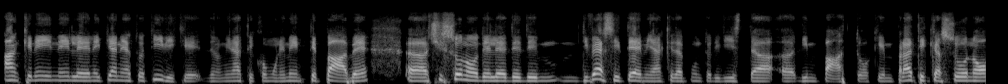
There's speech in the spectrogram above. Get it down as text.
anche nei, nelle, nei piani attuativi, che denominati comunemente PABE, uh, ci sono delle, de, de, diversi temi anche dal punto di vista uh, di impatto, che in pratica sono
